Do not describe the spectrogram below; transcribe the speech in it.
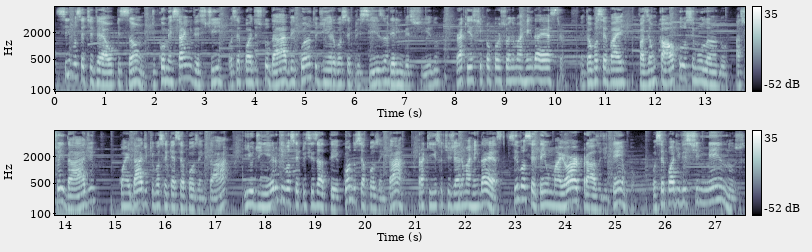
se você tiver a opção de começar a investir, você pode estudar, ver quanto dinheiro você precisa ter investido para que isso te proporcione uma renda extra. Então você vai fazer um cálculo simulando a sua idade, com a idade que você quer se aposentar e o dinheiro que você precisa ter quando se aposentar para que isso te gere uma renda extra. Se você tem um maior prazo de tempo, você pode investir menos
